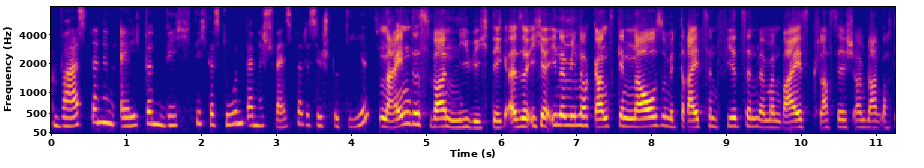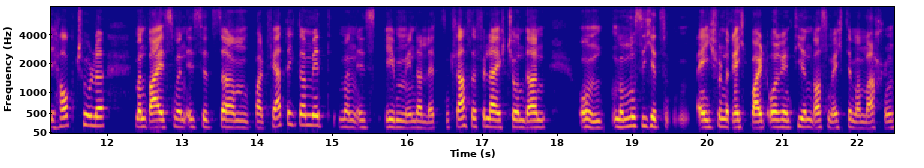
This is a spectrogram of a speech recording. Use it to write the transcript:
War es deinen Eltern wichtig, dass du und deine Schwester, dass ihr studiert? Nein, das war nie wichtig. Also ich erinnere mich noch ganz genauso mit 13, 14, wenn man weiß, klassisch am Land noch die Hauptschule. Man weiß, man ist jetzt ähm, bald fertig damit. Man ist eben in der letzten Klasse vielleicht schon dann und man muss sich jetzt eigentlich schon recht bald orientieren, was möchte man machen.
